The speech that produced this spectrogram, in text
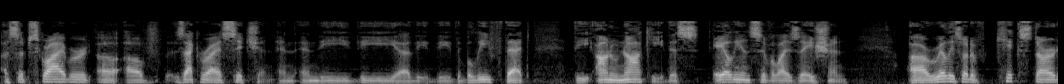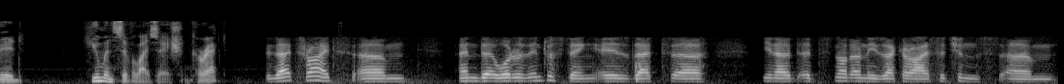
a subscriber uh, of Zecharia Sitchin and and the the, uh, the the the belief that the Anunnaki, this alien civilization, uh, really sort of kick-started human civilization, correct? That's right. Um, and uh, what was interesting is that, uh, you know, it's not only Zecharia Sitchin's um,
